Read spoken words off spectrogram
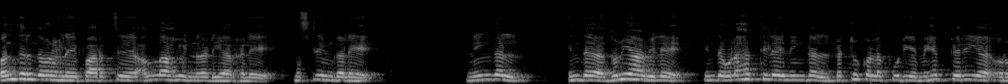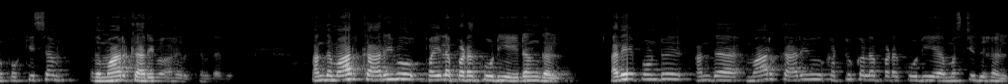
வந்திருந்தவர்களை பார்த்து அல்லாஹுவின் நிலடியார்களே முஸ்லிம்களே நீங்கள் இந்த துனியாவிலே இந்த உலகத்திலே நீங்கள் பெற்றுக்கொள்ளக்கூடிய மிகப்பெரிய ஒரு பொக்கிசம் அது மார்க்க அறிவாக இருக்கின்றது. அந்த மார்க்க அறிவு பயிலப்படக்கூடிய இடங்கள் அதே போன்று அந்த மார்க்க அறிவு கற்றுக்கொள்ளப்படக்கூடிய மஸ்ஜிதுகள்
